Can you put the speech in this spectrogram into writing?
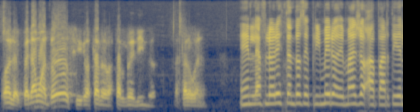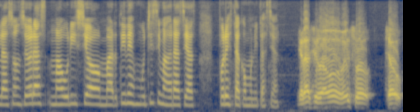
Bueno, esperamos a todos y va a estar, va a estar re lindo, va a estar bueno. En la floresta, entonces, primero de mayo, a partir de las 11 horas, Mauricio Martínez, muchísimas gracias por esta comunicación. Gracias a vos, beso, chao.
